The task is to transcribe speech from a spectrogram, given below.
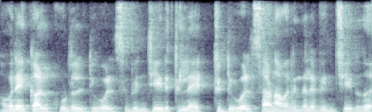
അവനേക്കാൾ കൂടുതൽ ഡ്യുവൽസ് വിൻ ചെയ്തിട്ടില്ല. എട്ട് ഡ്യുവൽസാണ് അവൻ ഇന്നലെ വിൻ ചെയ്തത്.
